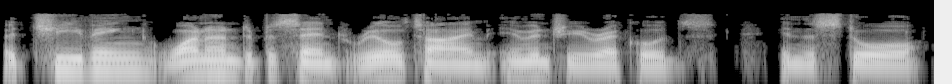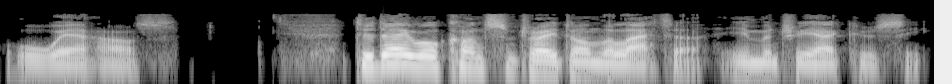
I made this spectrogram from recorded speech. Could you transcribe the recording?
achieving 100% real time inventory records in the store or warehouse. Today we'll concentrate on the latter, inventory accuracy.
